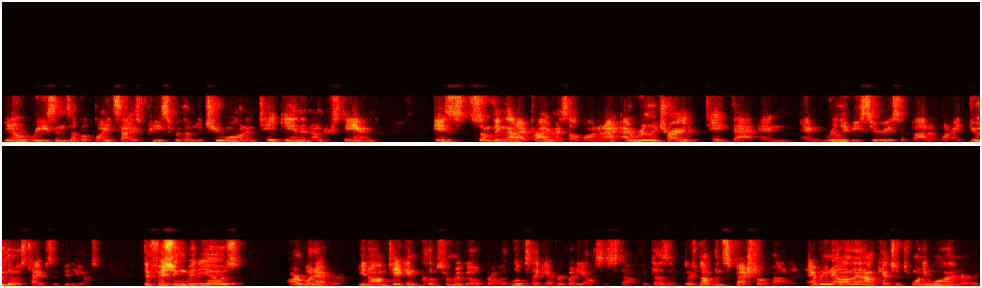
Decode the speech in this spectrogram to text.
you know reasons of a bite-sized piece for them to chew on and take in and understand is something that I pride myself on, and I, I, really try to take that and and really be serious about it when I do those types of videos. The fishing videos are whatever, you know. I'm taking clips from a GoPro. It looks like everybody else's stuff. It doesn't. There's nothing special about it. Every now and then I'll catch a 21 or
